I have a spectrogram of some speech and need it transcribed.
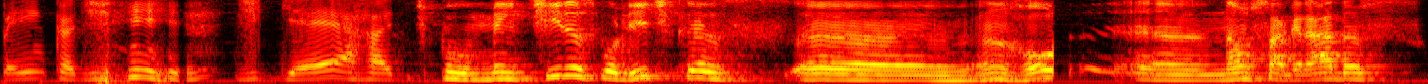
penca de, de guerra. Tipo, mentiras políticas uh, unholy, uh, não sagradas,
